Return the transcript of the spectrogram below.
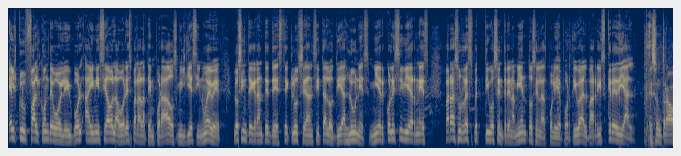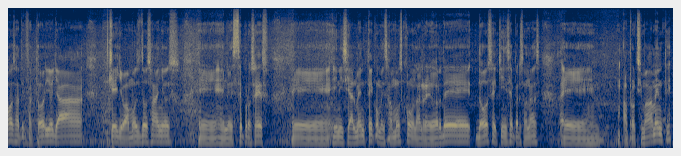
El Club Falcon de Voleibol ha iniciado labores para la temporada 2019. Los integrantes de este club se dan cita los días lunes, miércoles y viernes para sus respectivos entrenamientos en la Polideportiva del barrio Iscredial. Es un trabajo satisfactorio ya que llevamos dos años eh, en este proceso. Eh, inicialmente comenzamos con alrededor de 12, 15 personas eh, aproximadamente.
